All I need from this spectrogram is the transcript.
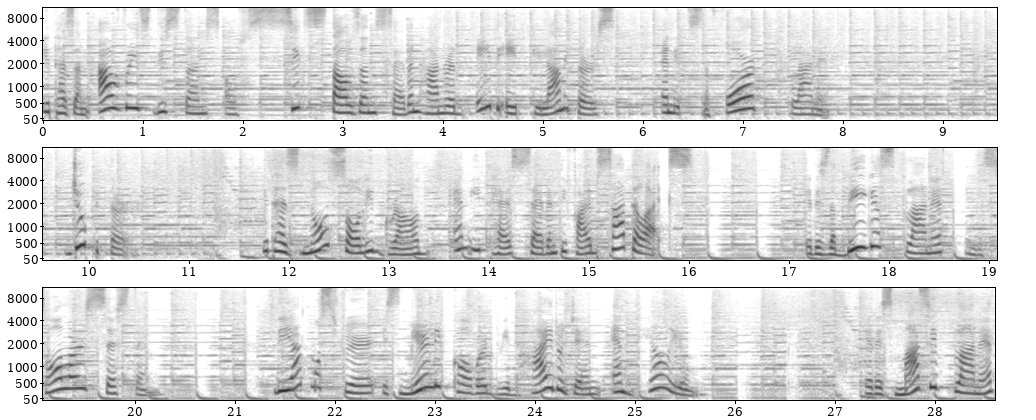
It has an average distance of 6,788 kilometers and it's the fourth planet. Jupiter. It has no solid ground and it has 75 satellites. It is the biggest planet in the solar system. The atmosphere is merely covered with hydrogen and helium. It is massive planet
